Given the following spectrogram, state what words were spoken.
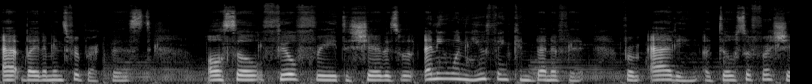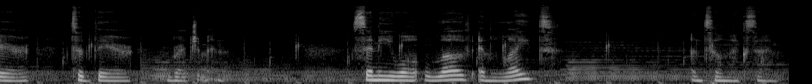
at Vitamins for Breakfast. Also, feel free to share this with anyone you think can benefit from adding a dose of fresh air to their regimen. Sending you all love and light. Until next time.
